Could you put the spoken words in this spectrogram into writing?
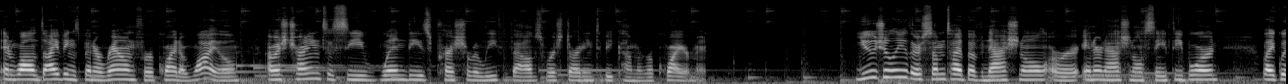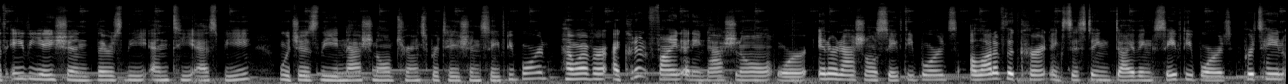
and while diving's been around for quite a while, I was trying to see when these pressure relief valves were starting to become a requirement. Usually, there's some type of national or international safety board like with aviation, there's the NTSB, which is the National Transportation Safety Board. However, I couldn't find any national or international safety boards. A lot of the current existing diving safety boards pertain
